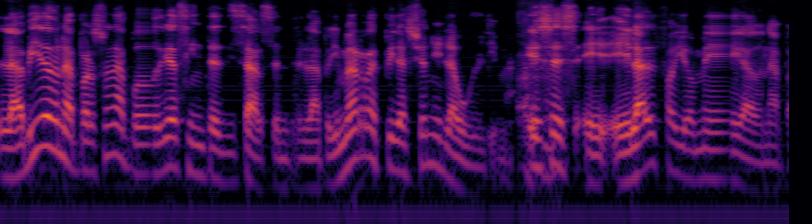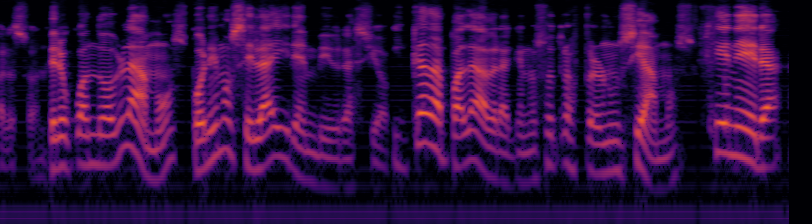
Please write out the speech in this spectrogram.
la, vida de una persona podría sintetizarse entre la primera respiración y la última. Ese es el, el alfa y omega de una persona. Pero cuando hablamos, ponemos el aire en vibración. Y cada palabra que nosotros pronunciamos genera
